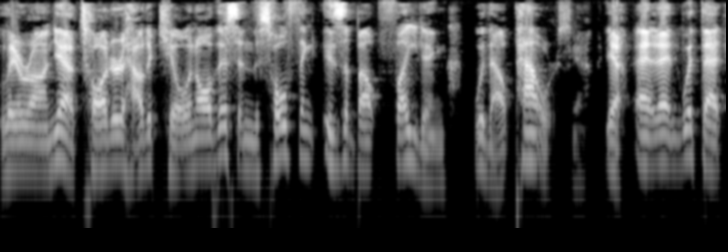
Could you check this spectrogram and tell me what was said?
later on, yeah, taught her how to kill and all this. And this whole thing is about fighting without powers. Yeah. Yeah. And, and with that,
